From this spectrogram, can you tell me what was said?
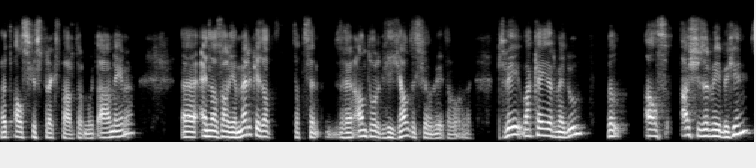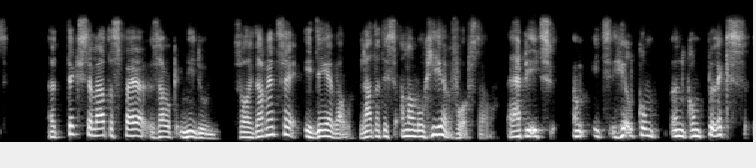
het als gesprekspartner moet aannemen. Uh, en dan zal je merken dat, dat zijn, zijn antwoorden gigantisch veel beter worden. Twee, wat kan je ermee doen? Wel, als, als je ermee begint, het teksten laten spuien zou ik niet doen. Zoals ik daarnet zei, ideeën wel. Laat het eens analogieën voorstellen. Heb je iets, een, iets heel een complex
